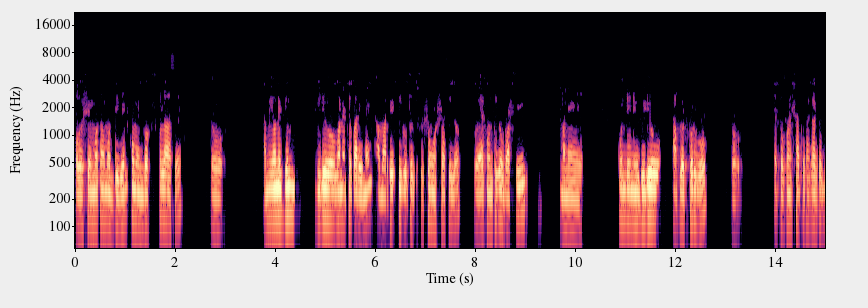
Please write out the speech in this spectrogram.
অবশ্যই মতামত দিবেন কমেন্ট বক্স খোলা আছে। তো আমি অনেকদিন ভিডিও বানাতে পারি নাই, আমার ব্যক্তিগত কিছু সমস্যা ছিল, তো এখন থেকেও ভাবছি মানে কন্টিনিউ ভিডিও আপলোড করব। তো এতক্ষণ সাথে থাকার জন্য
